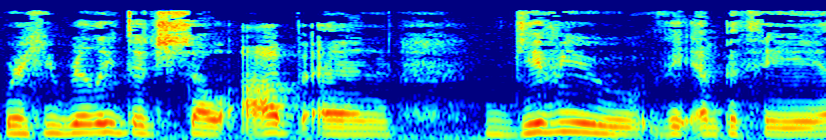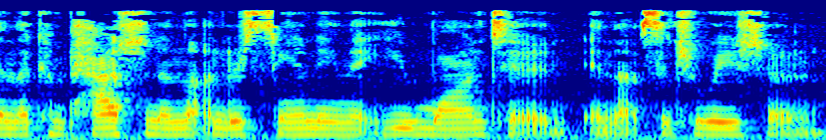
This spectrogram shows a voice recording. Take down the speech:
where he really did show up and give you the empathy and the compassion and the understanding that you wanted in that situation.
